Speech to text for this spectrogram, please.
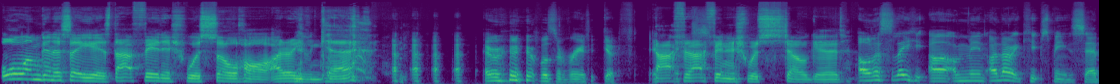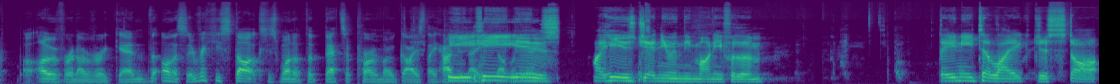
All I'm going to say is that finish was so hot. I don't even care. it was a really good. that, finish. that finish was so good. Honestly, uh, I mean, I know it keeps being said over and over again, but honestly, Ricky Starks is one of the better promo guys they have. He, in he is like he is genuinely money for them. They need to like just start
